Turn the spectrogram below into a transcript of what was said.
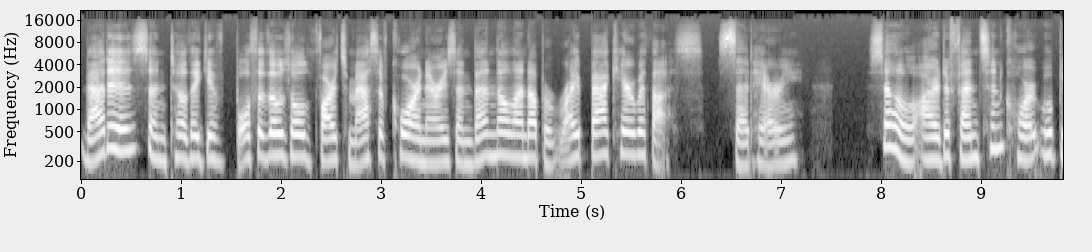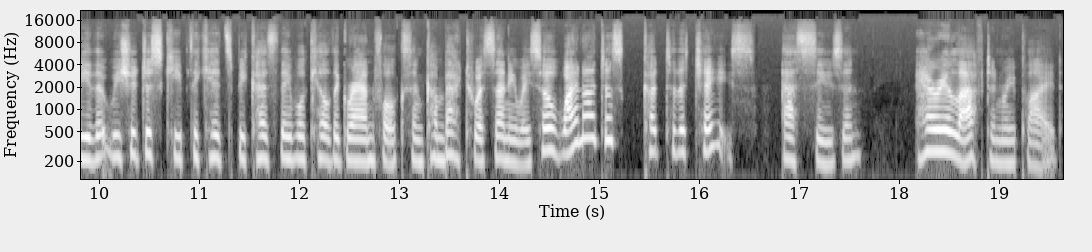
That is, until they give both of those old farts massive coronaries, and then they'll end up right back here with us, said Harry. So, our defense in court will be that we should just keep the kids because they will kill the grand folks and come back to us anyway. So, why not just cut to the chase? asked Susan. Harry laughed and replied,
